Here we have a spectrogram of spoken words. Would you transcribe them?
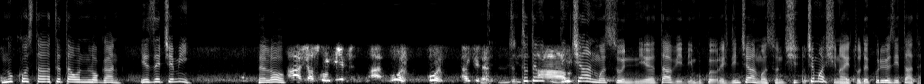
Nu costă atâta un Logan. E 10 mii. Hello? A, și-a scumpit? A, bun, bun, în fine. Tu de, din ce an mă suni, eh, Tavi, din București? Din ce an mă suni? Și ce mașină ai tu, de curiozitate?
